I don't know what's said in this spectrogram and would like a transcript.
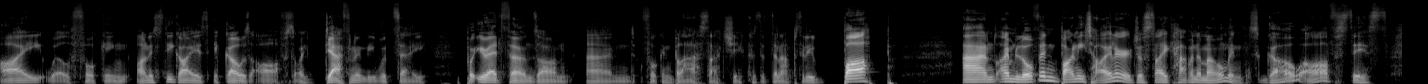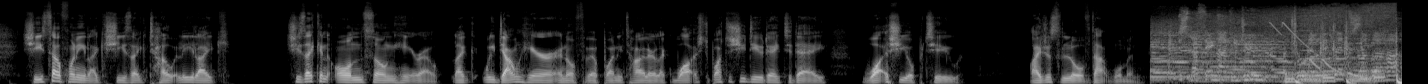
I will fucking, honestly, guys, it goes off. So I definitely would say put your headphones on and fucking blast that shit because it's an absolute bop. And I'm loving Bonnie Tyler just like having a moment. Go off, sis. She's so funny. Like, she's like totally like, she's like an unsung hero. Like, we don't hear enough about Bonnie Tyler. Like, what, what does she do day to day? What is she up to? I just love that woman. There's nothing I can do. A total eclipse of the heart.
